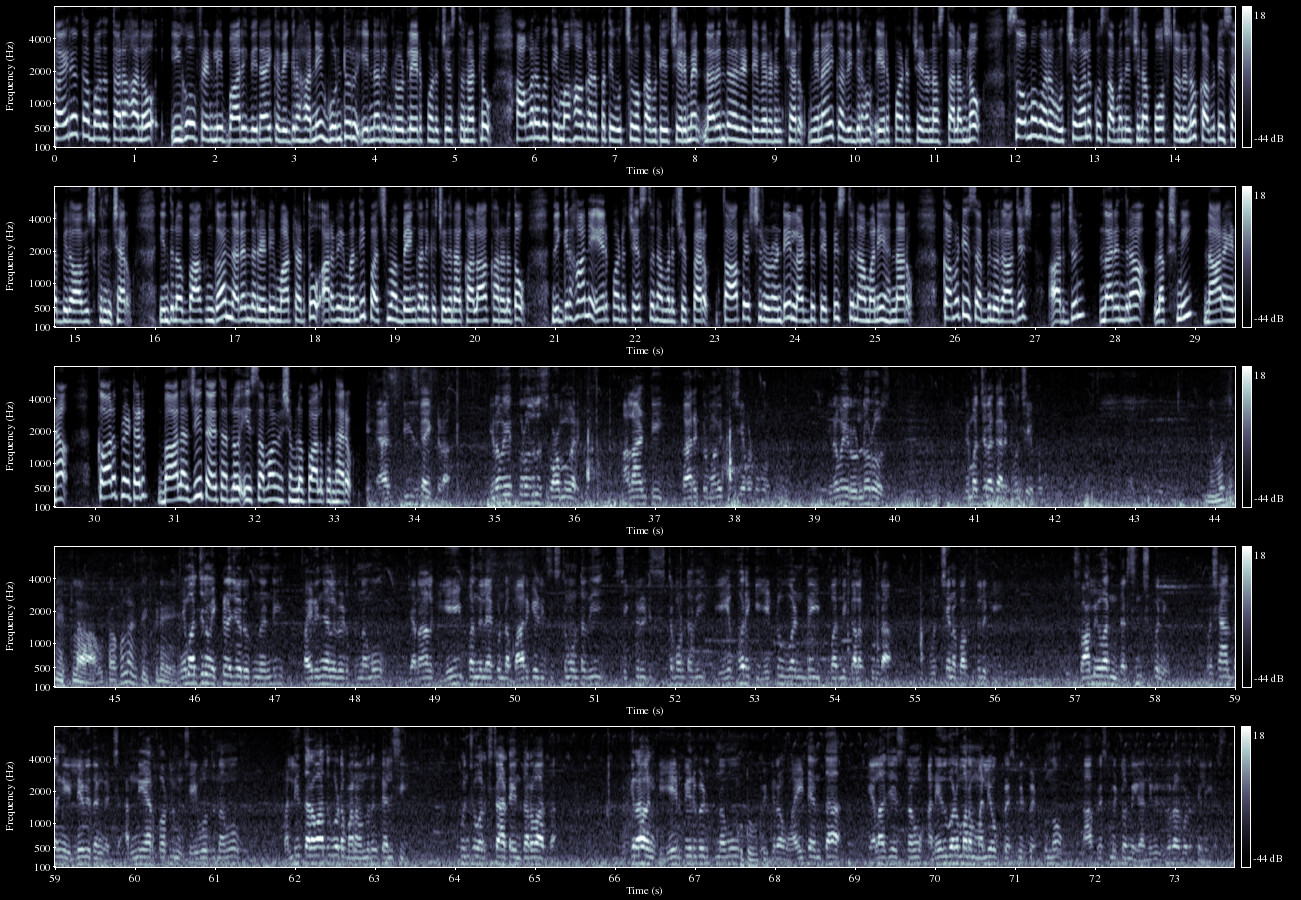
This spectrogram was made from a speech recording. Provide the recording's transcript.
ఖైరతాబాద్ తరహాలో ego friendly భారీ వినాయక విగ్రహాన్ని గుంటూరు ఇన్నర్ రింగ్ రోడ్లో ఏర్పాటు చేస్తున్నట్లు అమరావతి మహాగణపతి ఉత్సవ కమిటీ చైర్మన్ నరేందర్ రెడ్డి వెల్లడించారు. వినాయక విగ్రహం ఏర్పాటు చేయనున్న స్థలంలో సోమవారం ఉత్సవాలకు సంబంధించిన పోస్టర్లను కమిటీ సభ్యులు ఆవిష్కరించారు. ఇందులో భాగంగా నరేందర్ రెడ్డి మాట్లాడుతూ అరవై మంది పశ్చిమ బెంగాల్కి చెందిన కళాకారులతో విగ్రహాన్ని ఏర్పాటు చేస్తున్నామని చెప్పారు. తాపేశ్వరు నుండి లడ్డు తెప్పిస్తున్నామని అన్నారు. కమిటీ సభ్యులు రాజేష్ అర్జున్ నరేంద్ర లక్ష్మి నారాయణ కార్పొరేటర్ బాలాజీ తదితరులు ఈ సమావేశంలో పాల్గొన్నారు. యాజ్ ఇట్ ఈస్గా ఇక్కడ ఇరవై ఒక్క రోజులు స్వామివారికి అలాంటి కార్యక్రమాన్ని చేపట్టబోతుంది ఇరవై రెండో రోజు నిమజ్జన కార్యక్రమం చేయబోతుంది నిమజ్జనం ఎట్లా? అవుట్ ఆఫ్ లేకపోతే ఇక్కడే? నిమజ్జనం ఇక్కడ జరుగుతుందండి. ఫైర్ ఇంజన్లు పెడుతున్నాము. జనాలకి ఏ ఇబ్బంది లేకుండా బార్గేడింగ్ సిస్టమ్ ఉంటుంది సెక్యూరిటీ సిస్టమ్ ఉంటుంది. ఎవరికి ఎటువంటి ఇబ్బంది కలగకుండా వచ్చిన భక్తులకి స్వామివారిని దర్శించుకొని ప్రశాంతంగా వెళ్ళే విధంగా అన్ని ఏర్పాట్లు మేము చేయబోతున్నాము. మళ్ళీ తర్వాత కూడా మనం అందరం కలిసి కొంచెం వర్క్ స్టార్ట్ అయిన తర్వాత విగ్రహానికి ఏం పేరు పెడుతున్నాము విగ్రహం హైట్ ఎంత ఎలా చేస్తున్నాము అనేది కూడా మనం మళ్ళీ ఒక ప్రెస్ మీట్ పెట్టుకుందాం. ఆ ప్రెస్ మీట్లో మీకు అన్ని వివరాలు కూడా తెలియజేస్తాం.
